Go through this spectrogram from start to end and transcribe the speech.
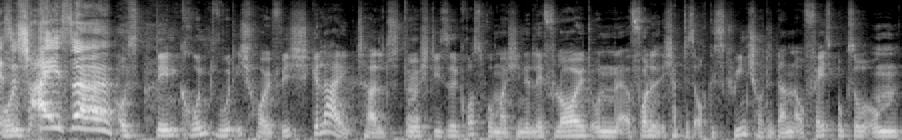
Es Und- ist scheiße! aus dem Grund wurde ich häufig geliked, halt durch diese Crossbow-Maschine, Le Floyd und äh, volle, ich habe das auch gescreenshottet dann auf Facebook so, um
